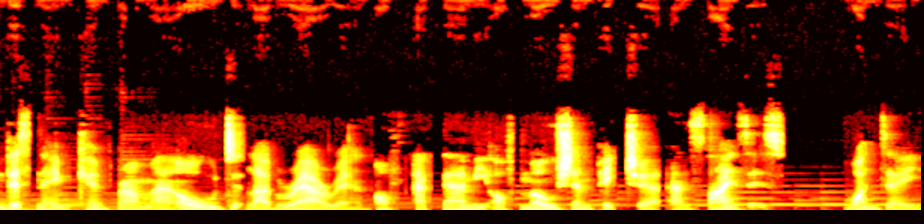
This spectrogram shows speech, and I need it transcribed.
This name came from an old librarian of Academy of Motion Picture and Sciences. One day,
